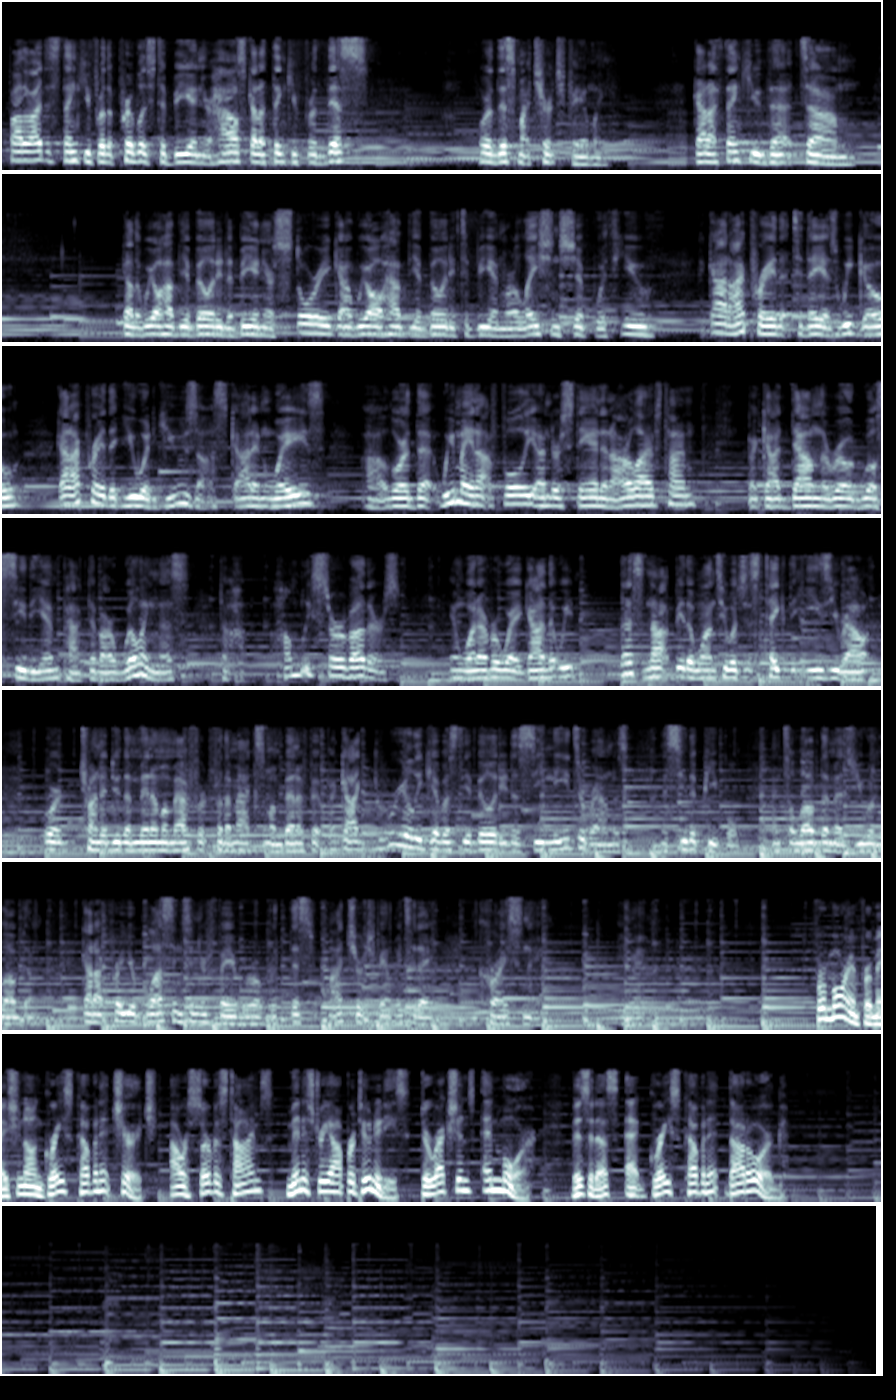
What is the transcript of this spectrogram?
Father, I just thank you for the privilege to be in your house. God, I thank you for this, Lord, this my church family. God, I thank you that, um, God, that we all have the ability to be in your story. God, we all have the ability to be in relationship with you. God, I pray that today as we go, God, I pray that you would use us, God, in ways, uh, Lord, that we may not fully understand in our lifetime, but God, down the road, we'll see the impact of our willingness to humbly serve others in whatever way. God, that we let us not be the ones who will just take the easy route or trying to do the minimum effort for the maximum benefit. But God, really give us the ability to see needs around us and see the people and to love them as you would love them. God, I pray your blessings and your favor over this, my church family today. In Christ's name, amen. For more information on Grace Covenant Church, our service times, ministry opportunities, directions, and more, visit us at gracecovenant.org.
